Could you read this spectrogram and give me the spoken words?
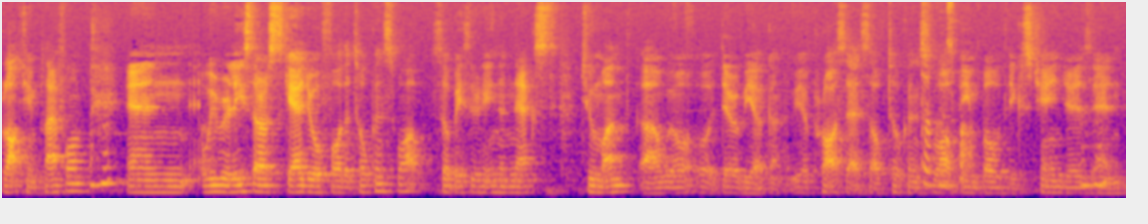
blockchain platform. Mm-hmm. And we released our schedule for the token swap. So basically, in the next two months, uh, we'll, there will be a be a process of token, Token swap, swap. in both exchanges, and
